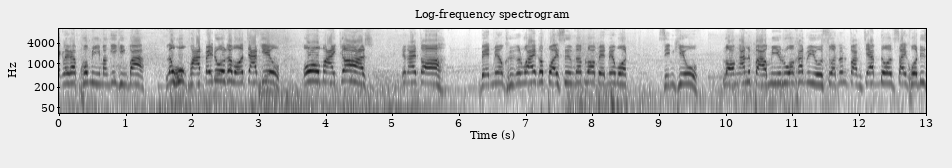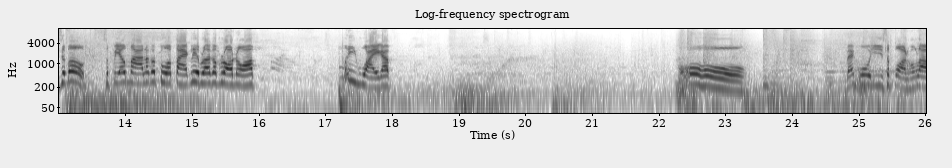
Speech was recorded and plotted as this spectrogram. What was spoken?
กเลยครับเขามีมังกี้คิงปาแล้วหุกผ่านไปด้วยครับผมอาจารย์กิว โอ้ my gosh ยังไงต่อ เบนเมลขืนกันไว้ก็ปล่อยซึมครับรอเบนเมลหมดสินคิวลองงั้นหรือเปล่ามีรั้วขั้นไปอยู่ส่วนนั้นฝั่งแจ๊บโดนไซโคดิสเบิลสเปียวมาแล้วก็ตัวแตกเรียบร้อยครับรอนอฟไม่ไหวครับ โอ้โหแบ็คโฮอีสปอร์ตของเรา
